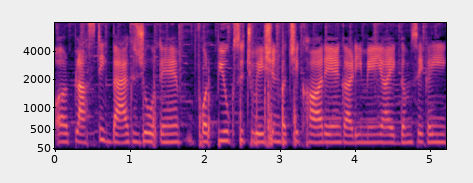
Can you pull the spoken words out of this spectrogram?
और प्लास्टिक बैग्स जो होते हैं फॉर प्यूक सिचुएशन बच्चे खा रहे हैं गाड़ी में या एकदम से कहीं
